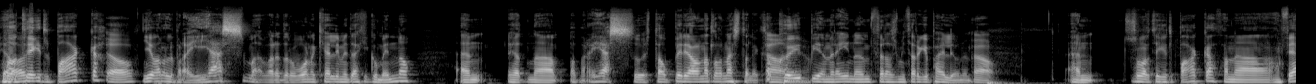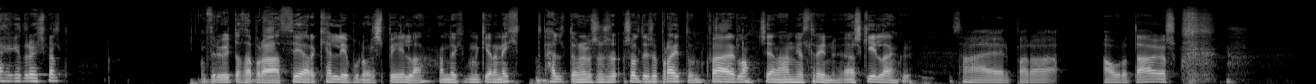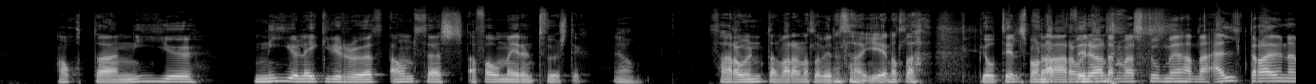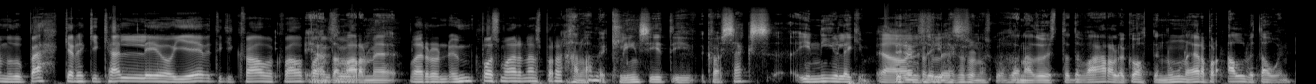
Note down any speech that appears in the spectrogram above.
Og það tekið tilbaka. Já, ég var alveg bara yes maður var þetta að vona að Kelly myndi ekki koma inn á. En hérna var bara yes veist, þá byrjar hann allavega næsta leik. Þá Já, kaupi ég mér eina umfyrða sem ég þarf ekki pæli honum. Já, en svo var það tekið tilbaka þannig að hann fekk ekki rauðspjald og fyrir auðvitað það bara að þegar Kelly er búin að vera að spila hann er ekki búin að gera neitt heldur hann er svolítið eins og Brighton. Hvað er langt síðan að hann held hreinu? Eða skilaði einhverju? Það er bara ár og dagar sko. 8, 9 9 leikir í röð án þess að fá meir en 2 stig. Já, þar á undan var hann alltaf að vinna það. Ég er náttúrulega bjóð til smá þar á nafn fyrir hann. undan varst þú með hann eldræðuna með þú bekkar ekki Kelly og ég veit ekki hvað og hvað eins það og var hann með væri hann umbóðsmaðurinn hans bara. Hann var með clean sheet í hvað 6 í nýju leikjum sko. þannig að þú veist, þetta var alveg gott en núna er hann bara alveg dáinn.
